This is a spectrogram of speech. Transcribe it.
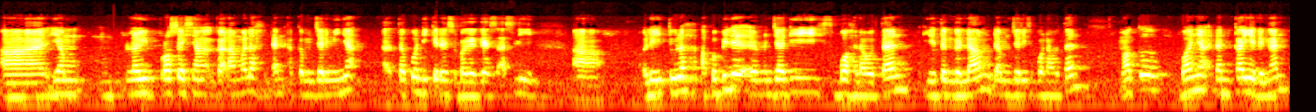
uh, yang melalui proses yang agak lama lah dan akan menjadi minyak ataupun dikira sebagai gas asli. Uh, oleh itulah apabila menjadi sebuah lautan, ia tenggelam dan menjadi sebuah lautan, maka banyak dan kaya dengan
